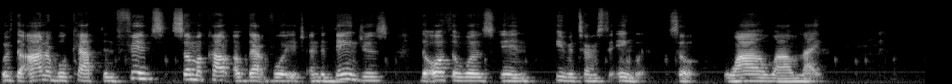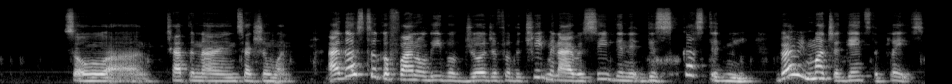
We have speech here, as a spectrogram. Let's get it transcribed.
with the Honorable Captain Phipps. Some account of that voyage and the dangers the author was in. He returns to England. So, wild, wild life. So, uh, chapter 9, section 1. I thus took a final leave of Georgia, for the treatment I received in it disgusted me very much against the place.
